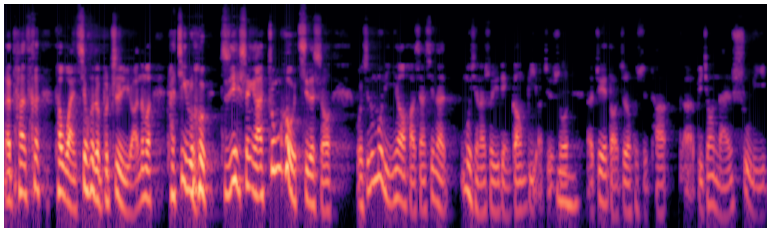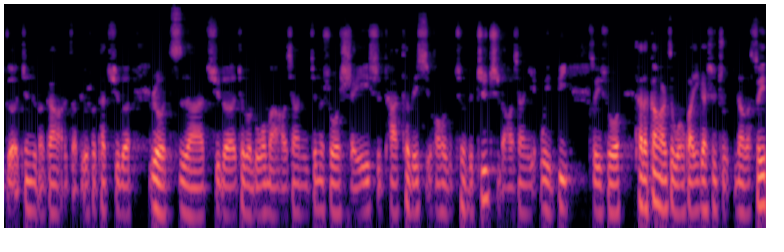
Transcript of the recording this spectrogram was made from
呃，他他他晚期或者不至于啊。那么他进入职业生涯中后期的时候。我觉得穆里尼奥好像现在目前来说有点刚愎啊，就是说，呃，这也导致了或许他呃比较难树立一个真正的干儿子。比如说他去了热刺啊，去了这个罗马，好像你真的说谁是他特别喜欢或者特别支持的，好像也未必。所以说他的干儿子文化应该是主那个，所以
